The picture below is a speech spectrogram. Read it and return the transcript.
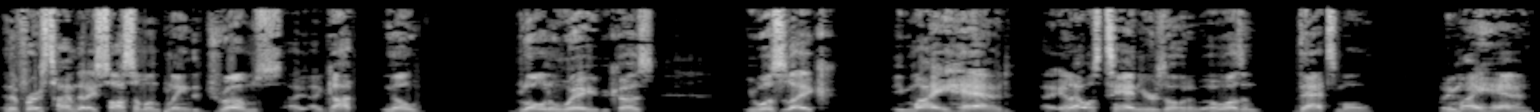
And the first time that I saw someone playing the drums, I, I got, you know, blown away because it was like in my head, and I was 10 years old. I wasn't that small, but in my head,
